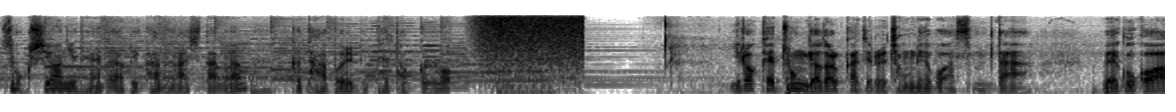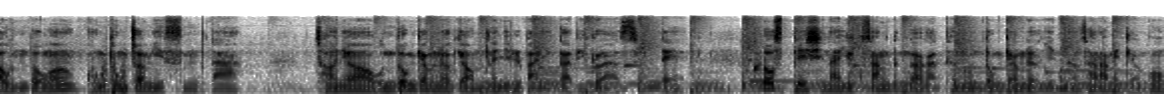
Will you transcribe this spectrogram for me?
속 시원히 대답이 가능하시다면 그 답을 밑에 댓글로 이렇게 총 8가지를 정리해보았습니다. 외국어와 운동은 공통점이 있습니다. 전혀 운동 경력이 없는 일반인과 비교했을 때 크로스핏이나 육상 등과 같은 운동 경력이 있는 사람의 경우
